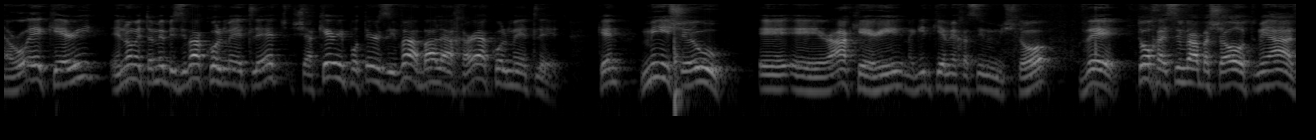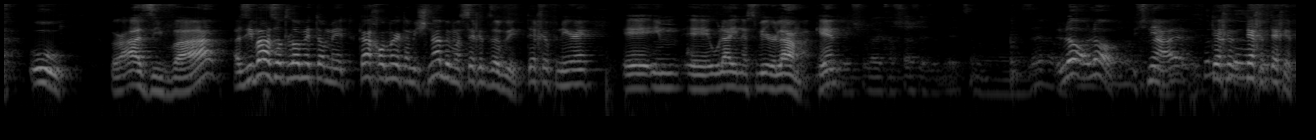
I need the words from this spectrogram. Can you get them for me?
הרואה קרי אינו מטמא בזיווה כל מעת לעת, שהקרי פותר זיווה בא לאחריה כל מעת לעת. כן? מי שהוא אה, אה, ראה קרי, נגיד קיים יחסים עם אשתו, ותוך ה-24 שעות מאז הוא ראה זיווה, הזיווה הזאת לא מטמאת. כך אומרת המשנה במסכת זווית. תכף נראה אה, אם אה, אולי נסביר למה, כן? יש אולי חשש שזה בעצם זה? לא, לא, שנייה, תכף, תכף, תכף.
